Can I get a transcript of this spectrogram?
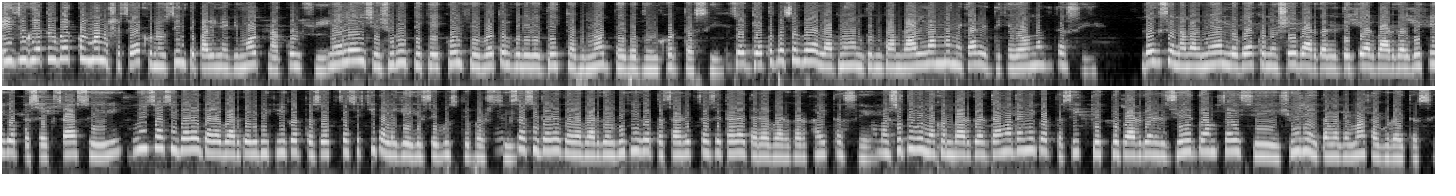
এই যুগে এত ব্যাকল মানুষ আছে এখনও চিনতে পারি না এটি মদ না কুলফি। মেলে এসে শুরু থেকে কুলফির বোতলগুলির দেখে আমি মদ ভেবে ভুল করতেছি। যে গেতে পেছল বেড়া লাভ নেই কিন্তু আমরা আল্লাহর নামে গাড়ির দিকে রওনা দিতেছি। দেখছেন, আমার মেয়ের লোক এখনও সেই বার্গারে দেখি আর বার্গার বিক্রি করতেছে। এক চাষি, দুই চাষি দ্বারা দ্বারা বার্গার বিক্রি করতেছে, এক চাষির খিদা লেগে গেছে, বুঝতে পারছি। চাষি দ্বারা দ্বারা বার্গার বিক্রি করতেছে, আর এক চাষি দ্বারা দ্বারা বার্গার খাইতেছে। আমার ছোট বোন এখন বার্গার দামাদামি করতেছে, একটু একটু বার্গারের যে দাম চাইছি শুনে তো আমাদের মাথা ঘুরাইতেছে।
